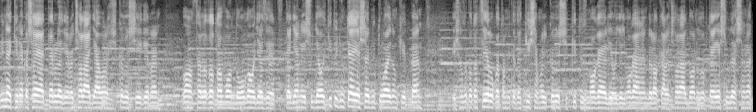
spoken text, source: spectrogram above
Mindenkinek a saját területén, a családjában és közösségében van feladata, van dolga, hogy ezért tegyen, és ugye, hogy ki tudjunk teljesedni tulajdonképpen, és azokat a célokat, amiket egy kisebb vagy közösség kitűz maga elé, hogy egy magánember akár a családban, azok teljesülhessenek,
